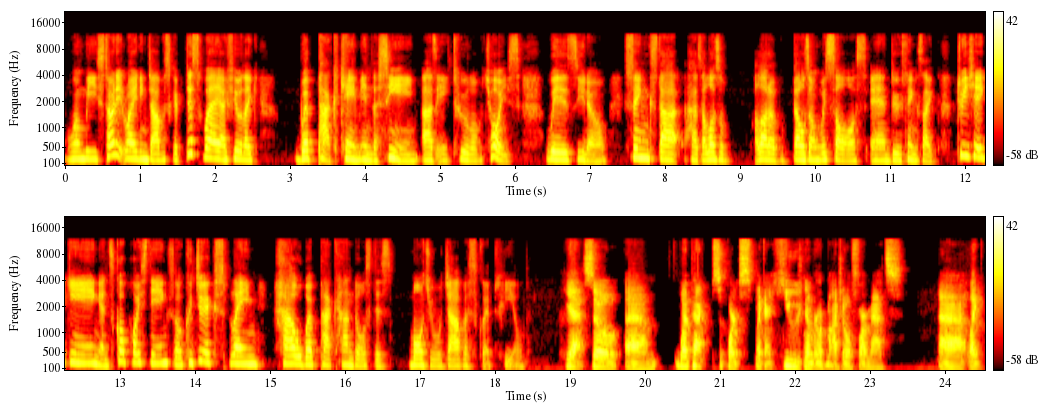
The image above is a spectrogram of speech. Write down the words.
When we started writing JavaScript this way, I feel like Webpack came in the scene as a tool of choice with, you know, things that has a lot of a lot of bells and whistles and do things like tree shaking and scope hoisting. So could you explain how Webpack handles this module JavaScript field? Yeah, so um, Webpack supports like a huge number of module formats. Uh, like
